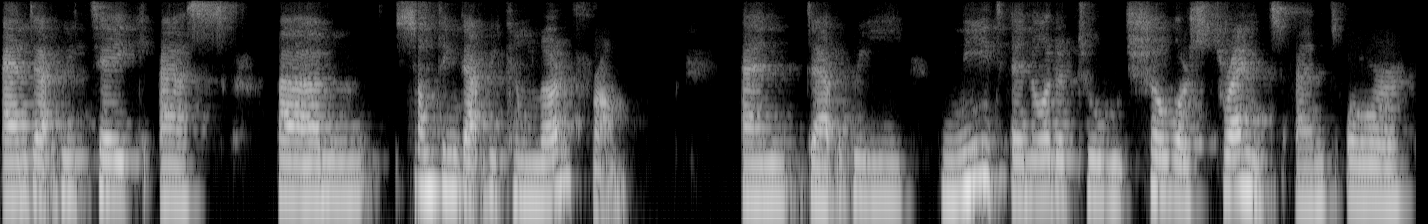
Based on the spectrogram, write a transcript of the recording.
and that we take as um, something that we can learn from and that we need in order to show our strength and our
